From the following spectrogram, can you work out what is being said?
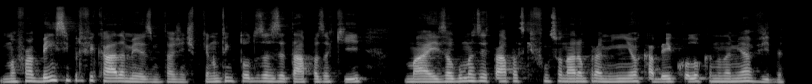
de uma forma bem simplificada mesmo, tá, gente? Porque não tem todas as etapas aqui, mas algumas etapas que funcionaram para mim eu acabei colocando na minha vida.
